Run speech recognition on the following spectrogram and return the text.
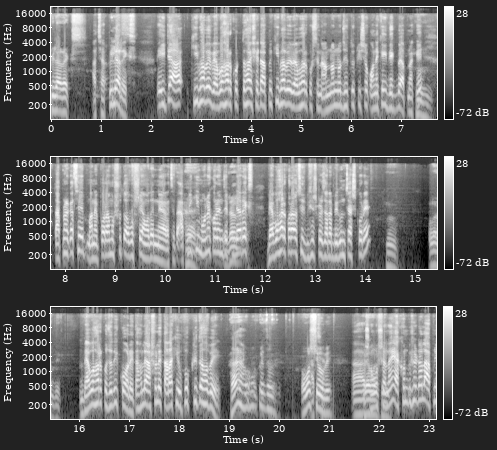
পিলারেক্স আচ্ছা পিলারেক্স এইটা কীভাবে ব্যবহার করতে হয় সেটা আপনি কীভাবে ব্যবহার করছেন? অন্যান্য যেহেতু কৃষক অনেকেই দেখবে আপনাকে তো আপনার কাছে মানে পরামর্শ তো অবশ্যই আমাদের নেওয়ার আছে। তা আপনি হ্যাঁ, কি মনে করেন যে পিলারেক্স ব্যবহার করা উচিত বিশেষ করে যারা বেগুন চাষ করে? ব্যবহার যদি করে তাহলে আসলে তারা কি উপকৃত হবে? হ্যাঁ উপকৃত হবে। অবশ্যই আচ্ছা। হবে। সমস্যা নাই। এখন বিষয়টা হলো আপনি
